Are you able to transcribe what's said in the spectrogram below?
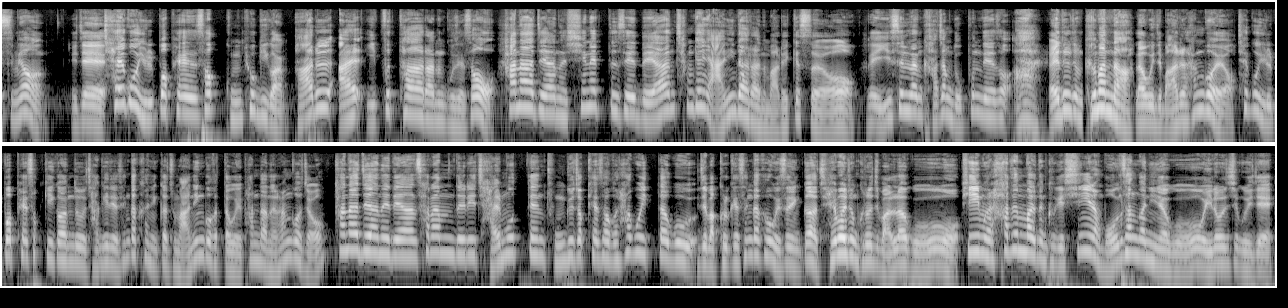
했으면 이제 최고 율법 해석 공표기관 바르 알 이프타라는 곳에서 하나 제한은 신의 뜻에 대한 참견이 아니다라는 말을 했겠어요. 이슬람 가장 높은 데에서 아 애들 좀 그만 나라고 이제 말을 한 거예요. 최고 율법 해석 기관도 자기들 생각하니까 좀 아닌 것 같다고 판단을 한 거죠. 하나 제한에 대한 사람들이 잘못된 종교적 해석을 하고 있다고 이제 막 그렇게 생각하고 있으니까 제발 좀 그러지 말라고 피임을 하든 말든 그게 신이랑 뭔 상관이냐고 이런 식으로 이제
